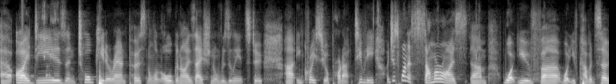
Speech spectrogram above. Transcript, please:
uh, ideas and toolkit around personal and organisational resilience to uh, increase your productivity. I just want to summarise um, what you've uh, what you've covered. So.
